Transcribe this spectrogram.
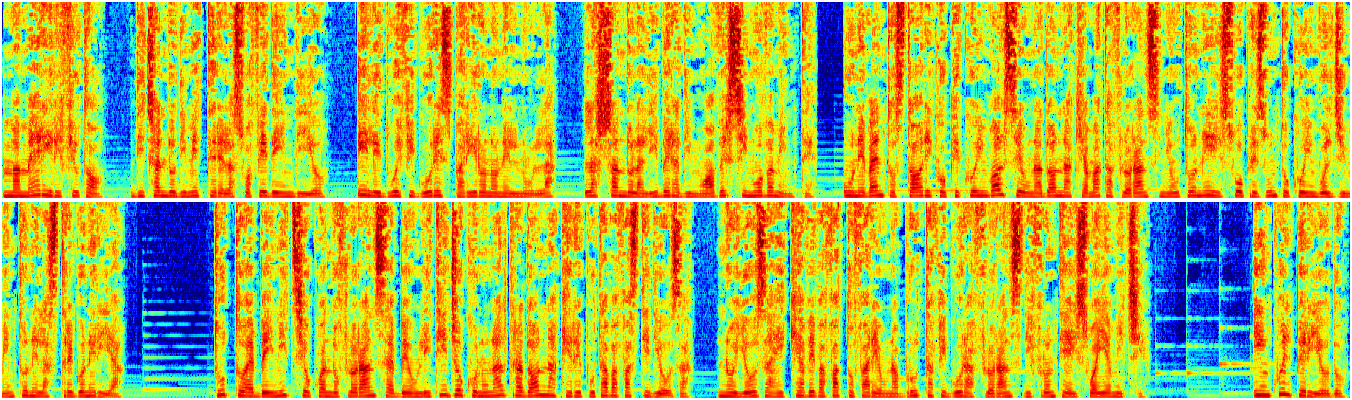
Ma Mary rifiutò, dicendo di mettere la sua fede in Dio, e le due figure sparirono nel nulla, lasciandola libera di muoversi nuovamente. Un evento storico che coinvolse una donna chiamata Florence Newton e il suo presunto coinvolgimento nella stregoneria. Tutto ebbe inizio quando Florence ebbe un litigio con un'altra donna che reputava fastidiosa, noiosa e che aveva fatto fare una brutta figura a Florence di fronte ai suoi amici. In quel periodo,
